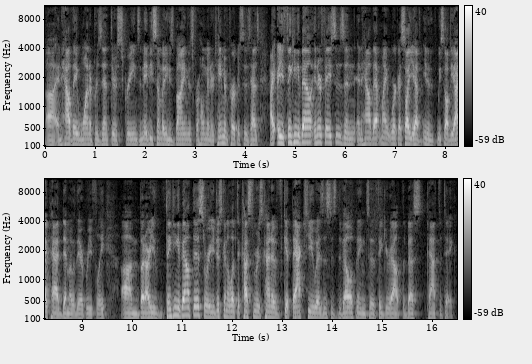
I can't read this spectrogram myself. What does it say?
uh, and how they want to present their screens, and maybe somebody who's buying this for home entertainment purposes has. Are, are you thinking about interfaces and, and how that might work? I saw you have you know we saw the iPad demo there briefly. Um, but are you thinking about this, or are you just going to let the customers kind of get back to you as this is developing to figure out the best path to take?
